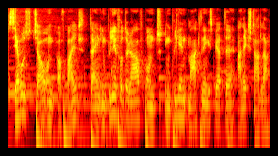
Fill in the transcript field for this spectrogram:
Servus, ciao und auf bald, dein Immobilienfotograf und Immobilienmarketing-Experte Alex Stadler.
